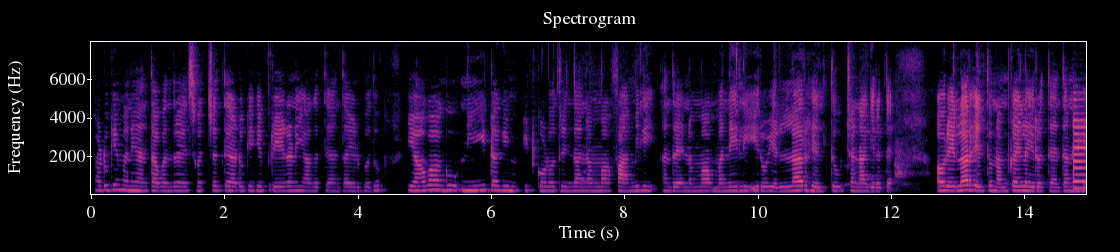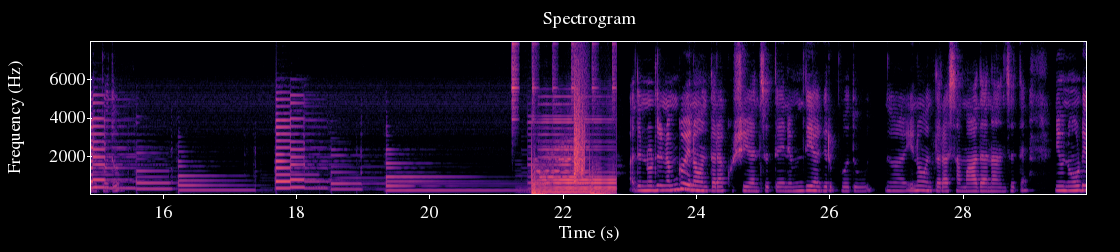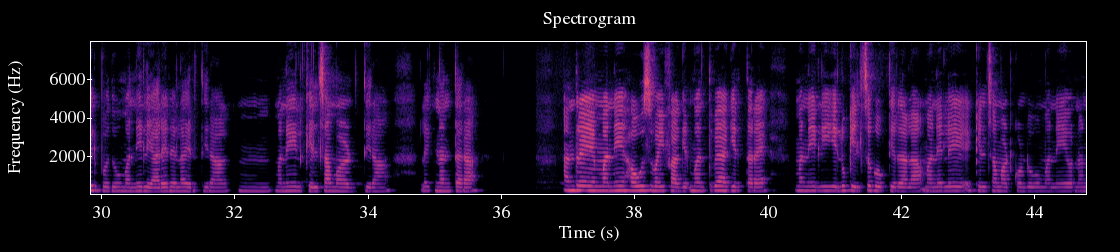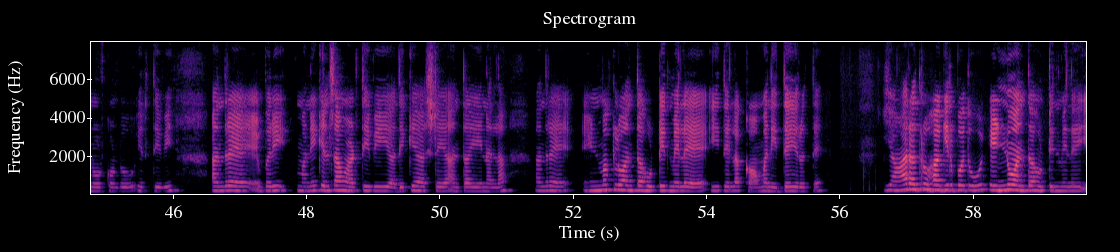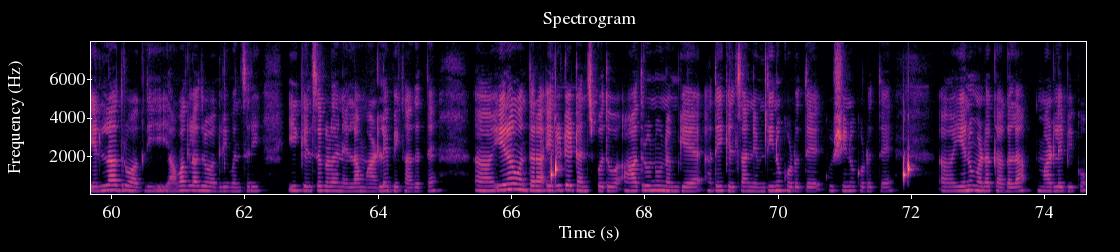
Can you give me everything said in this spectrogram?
ಅಡುಗೆ ಮನೆ ಅಂತ ಬಂದರೆ ಸ್ವಚ್ಛತೆ ಅಡುಗೆಗೆ ಪ್ರೇರಣೆಯಾಗುತ್ತೆ ಅಂತ ಹೇಳ್ಬೋದು. ಯಾವಾಗೂ ನೀಟಾಗಿ ಇಟ್ಕೊಳ್ಳೋದ್ರಿಂದ ನಮ್ಮ ಫ್ಯಾಮಿಲಿ ಅಂದರೆ ನಮ್ಮ ಮನೆಯಲ್ಲಿ ಇರೋ ಎಲ್ಲರ ಹೆಲ್ತು ಚೆನ್ನಾಗಿರುತ್ತೆ. ಅವರೆಲ್ಲರ ಹೆಲ್ತು ನಮ್ಮ ಕೈಲೇ ಇರುತ್ತೆ ಅಂತಲೇ ಹೇಳ್ಬೋದು. ನಮಗೂ ಏನೋ ಒಂಥರ ಖುಷಿ ಅನಿಸುತ್ತೆ, ನೆಮ್ಮದಿಯಾಗಿರ್ಬೋದು ಏನೋ ಒಂಥರ ಸಮಾಧಾನ ಅನಿಸುತ್ತೆ. ನೀವು ನೋಡಿರ್ಬೋದು ಮನೇಲಿ ಯಾರ್ಯಾರೆಲ್ಲ ಇರ್ತೀರಾ ಮನೇಲಿ ಕೆಲಸ ಮಾಡ್ತೀರಾ, ಲೈಕ್ ನಂತರ? ಅಂದರೆ ಮನೆ ಹೌಸ್ ವೈಫ್ ಆಗಿ, ಮದುವೆ ಆಗಿರ್ತಾರೆ, ಮನೇಲಿ ಎಲ್ಲೂ ಕೆಲ್ಸಕ್ಕೆ ಹೋಗ್ತಿರಲ್ಲ, ಮನೇಲೇ ಕೆಲಸ ಮಾಡಿಕೊಂಡು ಮನೆಯವ್ರನ್ನ ನೋಡಿಕೊಂಡು ಇರ್ತೀವಿ. ಅಂದರೆ ಬರೀ ಮನೆ ಕೆಲಸ ಮಾಡ್ತೀವಿ, ಅದಕ್ಕೆ ಅಷ್ಟೇ ಅಂತ ಏನಲ್ಲ. ಅಂದರೆ ಹೆಣ್ಮಕ್ಳು ಅಂತ ಹುಟ್ಟಿದ ಮೇಲೆ ಇದೆಲ್ಲ ಕಾಮನ್ ಇದ್ದೇ ಇರುತ್ತೆ. ಯಾರಾದರೂ ಆಗಿರ್ಬೋದು ಹೆಣ್ಣು ಅಂತ ಹುಟ್ಟಿದ ಮೇಲೆ ಎಲ್ಲಾದರೂ ಆಗಲಿ, ಯಾವಾಗಲಾದರೂ ಆಗಲಿ ಒಂದ್ಸರಿ ಈ ಕೆಲಸಗಳನ್ನೆಲ್ಲ ಮಾಡಲೇಬೇಕಾಗತ್ತೆ. ಏನೋ ಒಂಥರ ಇರಿಟೇಟ್ ಅನಿಸ್ಬೋದು ಆದ್ರೂ ನಮಗೆ ಅದೇ ಕೆಲಸ ನೆಮ್ಮದಿನೂ ಕೊಡುತ್ತೆ, ಖುಷಿನೂ ಕೊಡುತ್ತೆ. ಏನೂ ಮಾಡೋಕ್ಕಾಗಲ್ಲ, ಮಾಡಲೇಬೇಕು.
